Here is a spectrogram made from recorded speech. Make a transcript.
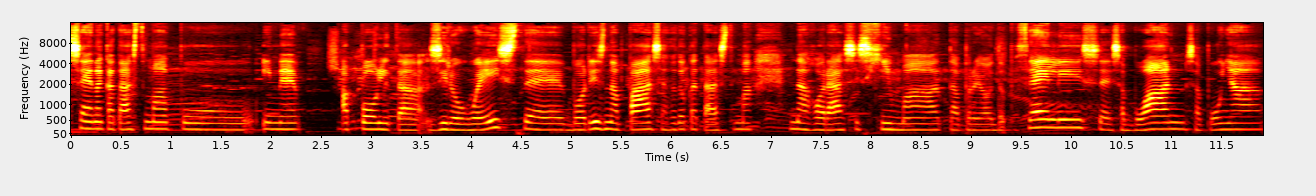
Σε ένα κατάστημα που είναι απόλυτα zero waste, ε, μπορείς να πας σε αυτό το κατάστημα να αγοράσεις σχήμα τα προϊόντα που θέλεις, ε, σαμπουάν, σαπούνια,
